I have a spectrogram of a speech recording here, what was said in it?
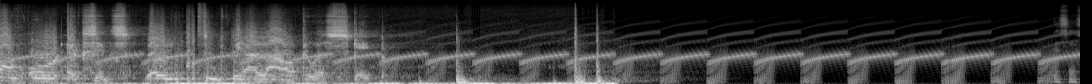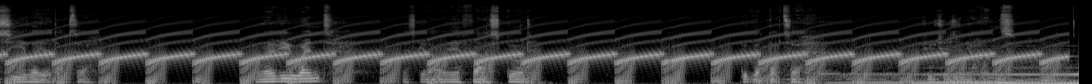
off all exits. They mustn't be allowed to escape. Guess I'll see you later, Doctor. Wherever you went, let's get out of here fast. Good. Good luck, Doctor. Future's in your hands.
